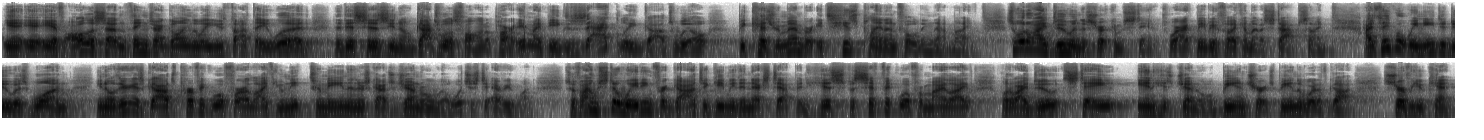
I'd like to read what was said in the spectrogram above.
if all of a sudden things aren't going the way you thought they would, that this is, you know, God's will is falling apart. It might be exactly God's will because remember, it's His plan unfolding, not mine. So what do I do in the circumstance where I maybe feel like I'm at a stop sign? I think what we need to do is one, you know, there is God's perfect will for our life, unique to me, and then there's God's general will, which is to everyone. So if I'm still waiting for God to give me the next step in His specific will for my life, what do I do? Stay in His general. Be in church. Be in the Word of God. Serve you can.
